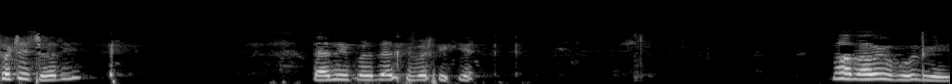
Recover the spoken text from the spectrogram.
छोटी छोरी। दादी परदादी गई है। माँ बाबा भूल गई।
